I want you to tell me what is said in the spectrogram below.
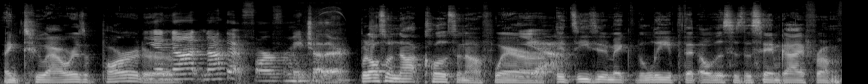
I think, two hours apart, or Yeah, not not that far from each other. but also not close enough where Yeah. it's easy to make the leap that oh, this is the same guy from.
